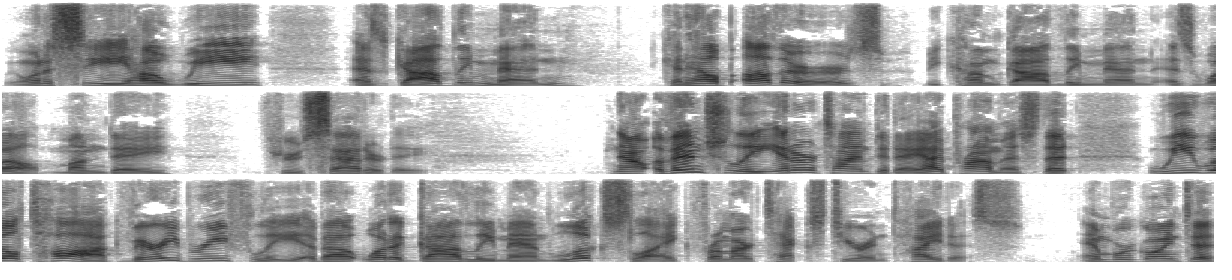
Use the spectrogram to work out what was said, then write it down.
We want to see how we, as godly men, can help others become godly men as well, Monday through Saturday. Now, eventually, in our time today, I promise that we will talk very briefly about what a godly man looks like from our text here in Titus. And we're going to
